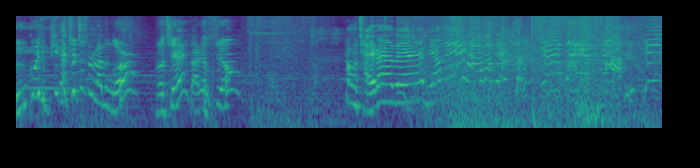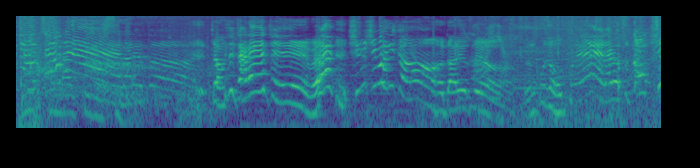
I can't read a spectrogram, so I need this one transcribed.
은꼬에서 피가 철철 나는걸? 그렇지? 다리우스 형 형 잘 가야 돼. 미안해. 다리우스 피 다리우스 정신 차려야지. 왜? 심심하니까. 다리우스요. 은꼬 좀 오픈해. 다리우스 똥채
